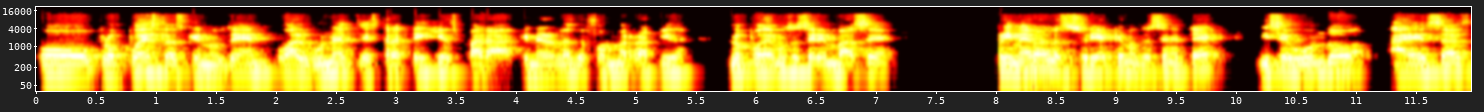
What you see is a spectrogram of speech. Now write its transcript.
o propuestas que nos den o algunas estrategias para generarlas de forma rápida, lo podemos hacer en base, primero, a la asesoría que nos da CNTEC y segundo, a esas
